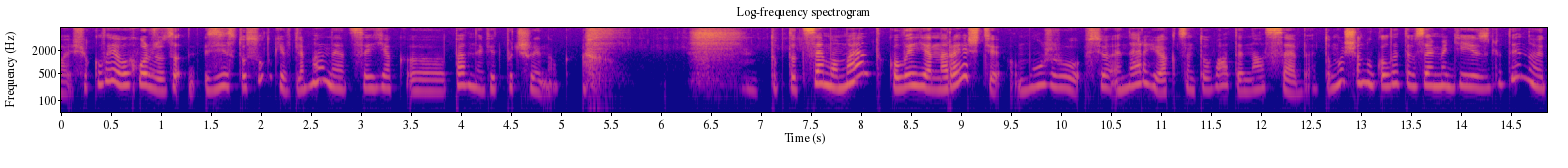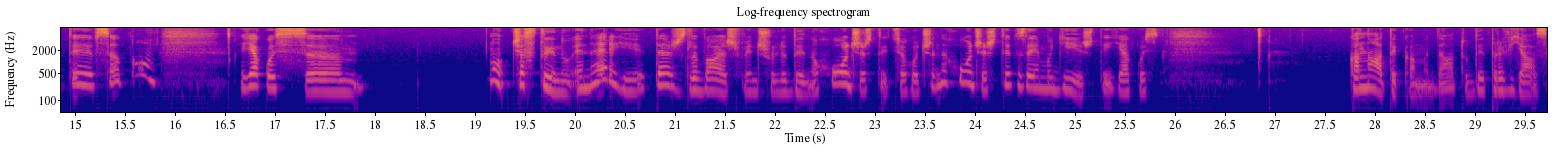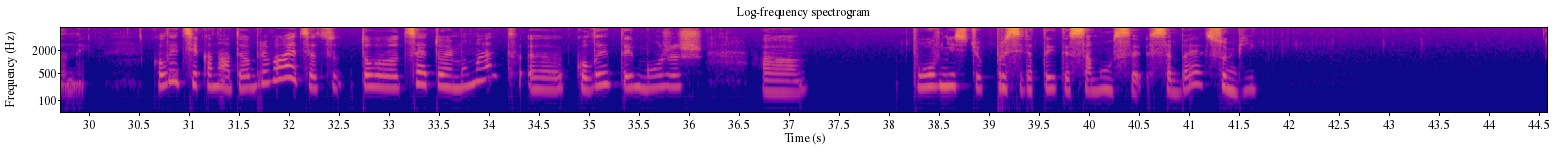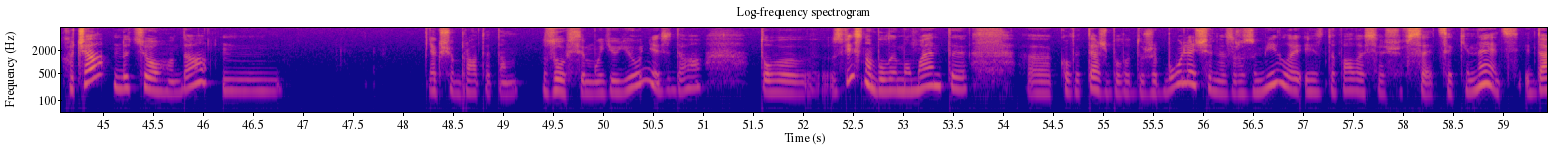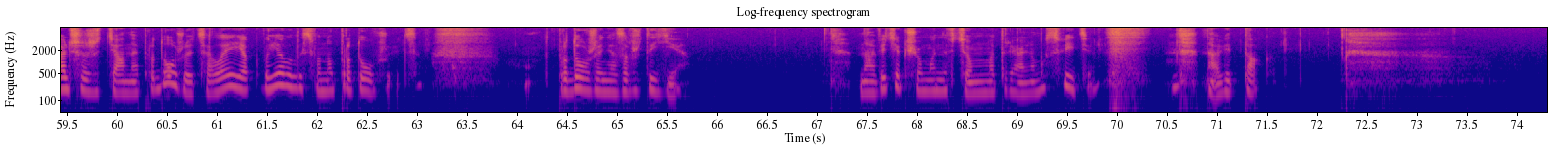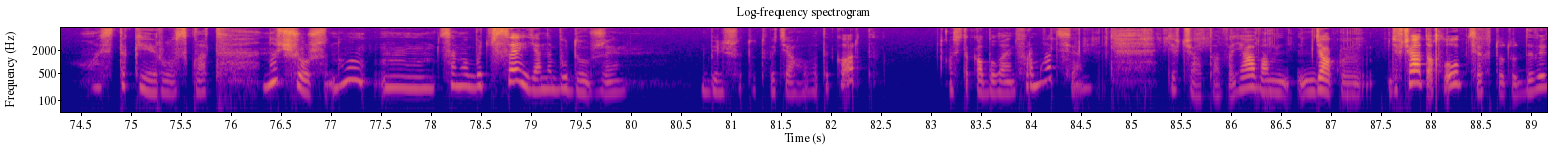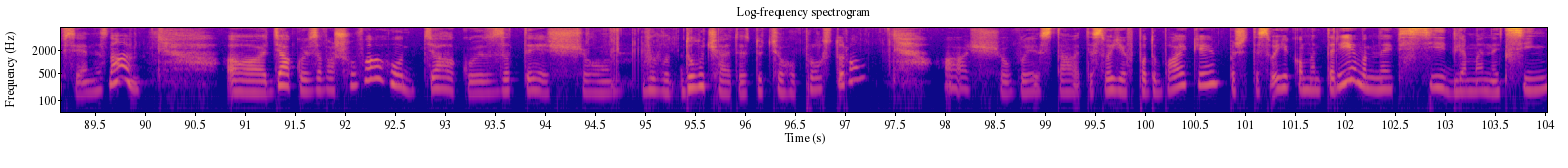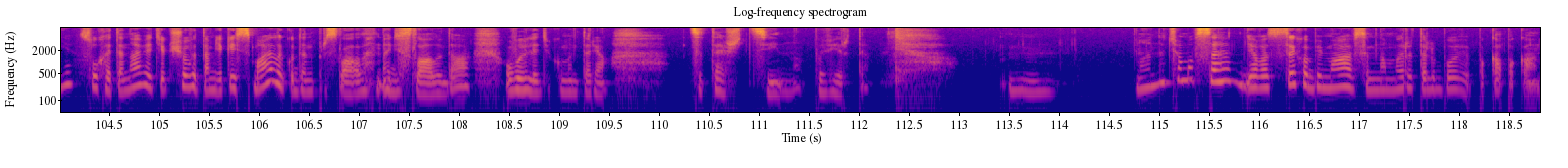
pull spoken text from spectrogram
Що коли я виходжу зі стосунків, для мене це як е, певний відпочинок. Тобто це момент, коли я нарешті можу всю енергію акцентувати на себе. Тому що ну, коли ти взаємодієш з людиною, ти все одно якось е, ну, частину енергії теж зливаєш в іншу людину. Хочеш ти цього чи не хочеш, ти взаємодієш, ти якось канатиками да, туди прив'язаний. Коли ці канати обриваються, то це той момент, е, коли ти можеш повністю присвятити саму себе собі. Хоча до цього, да, якщо брати там зовсім мою юність, да, то, звісно, були моменти, е, коли теж було дуже боляче, незрозуміло, і здавалося, що все, це кінець, і далі життя не продовжується, але, як виявилось, воно продовжується. Продовження завжди є. Навіть якщо ми не в цьому матеріальному світі. Навіть так. Ось такий розклад. Ну що ж, ну, це, мабуть, все. Я не буду вже більше тут витягувати карт. Ось така була інформація. Дівчата, я вам дякую. Дівчата, хлопці, хто тут дивився, я не знаю. Дякую за вашу увагу, дякую за те, що ви долучаєтесь до цього простору, що ви ставите свої вподобайки, пишете свої коментарі. Вони всі для мене цінні. Слухайте, навіть якщо ви там якийсь смайлик один прислали, надіслали да, у вигляді коментаря, це теж цінно, повірте. Ну і на цьому все. Я вас всіх обіймаю, всім на миру та любові. Пока-пока.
